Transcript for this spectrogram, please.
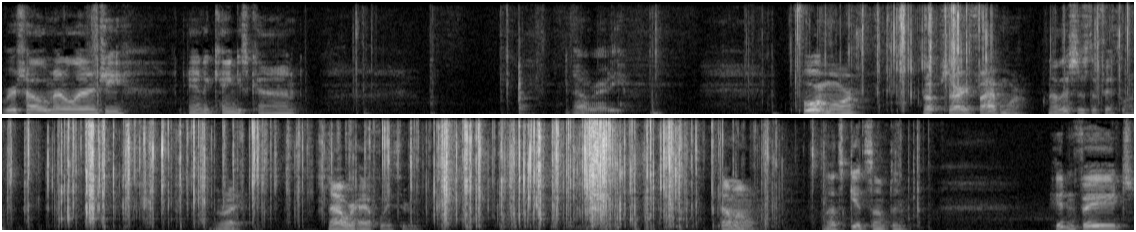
Reverse Holo Metal Energy and a Kangaskhan. Alrighty. Four more. Oh, sorry, five more. Now this is the fifth one. Alright. Now we're halfway through. Come on. Let's get something. Hidden Fates.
